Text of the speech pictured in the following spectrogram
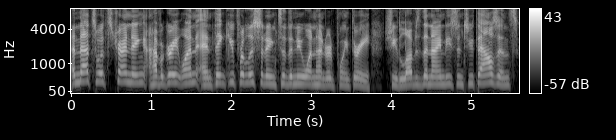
And that's what's trending. Have a great one. And thank you for listening to the new 100.3. She loves the 90s and 2000s.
